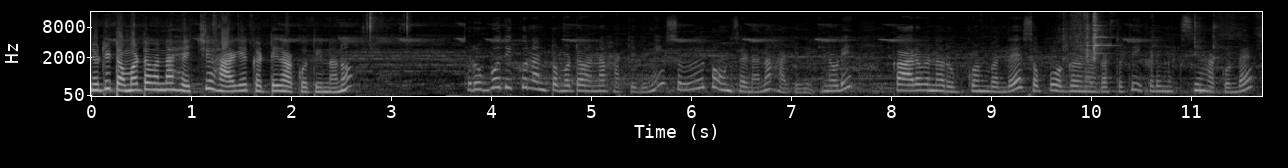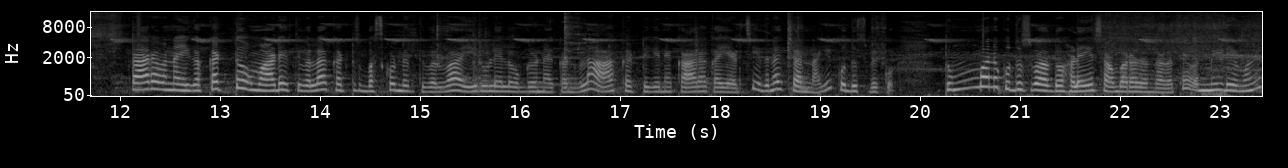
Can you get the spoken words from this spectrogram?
ನೋಡಿ, ಟೊಮೊಟೊವನ್ನು ಹೆಚ್ಚಿ ಹಾಗೆ ಕಟ್ಟಿಗೆ ಹಾಕೋತೀನಿ ನಾನು. ರುಬ್ಬೋದಿಕ್ಕೂ ನಾನು ಟೊಮೊಟೊವನ್ನು ಹಾಕಿದ್ದೀನಿ. ಸ್ವಲ್ಪ ಹುಣಸೆಹಣ್ಣನ್ನು ಹಾಕಿದ್ದೀನಿ. ನೋಡಿ, ಖಾರವನ್ನು ರುಬ್ಕೊಂಡು ಬಂದೆ. ಸೊಪ್ಪು ಒಗ್ಗರಣೆ ಆಗೋಷ್ಟೊತ್ತು ಈ ಕಡೆ ಮಿಕ್ಸಿ ಹಾಕ್ಕೊಂಡೆ ಖಾರವನ್ನು ಈಗ ಕಟ್ಟು ಮಾಡಿರ್ತೀವಲ್ಲ, ಕಟ್ಟು ಬಸ್ಕೊಂಡಿರ್ತೀವಲ್ವ ಈರುಳ್ಳಿ ಎಲ್ಲ ಒಗ್ಗರಣೆ ಹಾಕೊಂಡ್ವಲ್ಲ, ಆ ಕಟ್ಟಿಗೆನೆ ಖಾರ ಕೈ ಆಡಿಸಿ ಇದನ್ನು ಚೆನ್ನಾಗಿ ಕುದಿಸ್ಬೇಕು. ತುಂಬಾ ಕುದಿಸ್ಬಾರ್ದು ಹಳೆಯ ಸಾಂಬಾರು ಆದಂಗೆ ಆಗುತ್ತೆ. ಒಂದು ಮೀಡಿಯಮಾಗಿ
